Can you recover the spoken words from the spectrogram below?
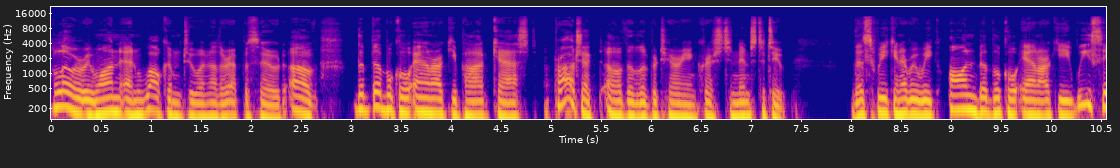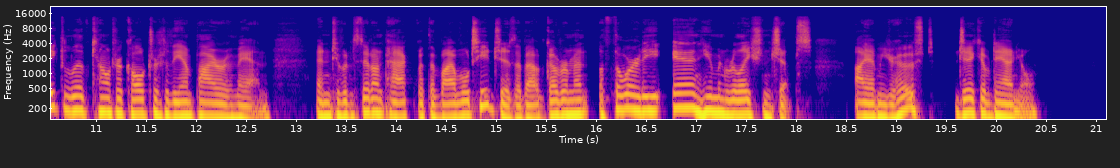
Hello, everyone, and welcome to another episode of the Biblical Anarchy Podcast, a project of the Libertarian Christian Institute. This week and every week on Biblical Anarchy, we seek to live counterculture to the empire of man and to instead unpack what the Bible teaches about government, authority, and human relationships. I am your host, Jacob Daniel.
